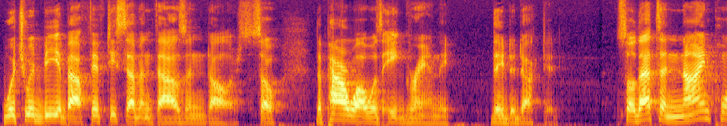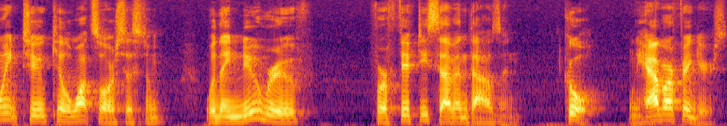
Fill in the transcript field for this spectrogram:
which would be about $57,000. So the Powerwall was eight grand they, they deducted. So that's a 9.2 kilowatt solar system with a new roof for 57,000. Cool. We have our figures.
